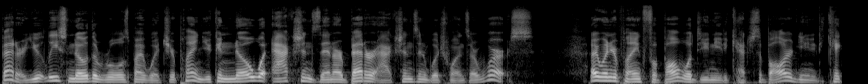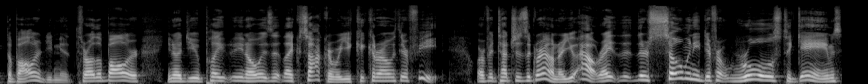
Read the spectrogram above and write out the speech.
better. You at least know the rules by which you're playing. You can know what actions then are better actions and which ones are worse. When you're playing football, well, do you need to catch the ball or do you need to kick the ball or do you need to throw the ball or, you know, do you play, you know, is it like soccer where you kick it around with your feet? Or if it touches the ground, are you out, right? There's so many different rules to games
